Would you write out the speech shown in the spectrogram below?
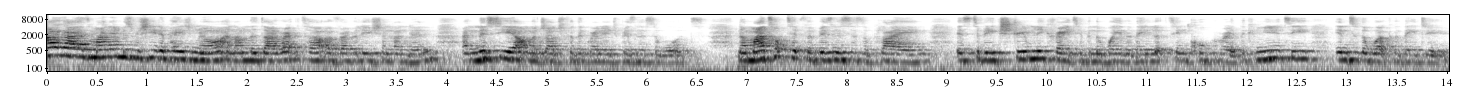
Hi guys, my name is Rashida Page Mill and I'm the Director of Revolution London and this year I'm a judge for the Greenwich Business Awards. Now my top tip for businesses applying is to be extremely creative in the way that they look to incorporate the community into the work that they do.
